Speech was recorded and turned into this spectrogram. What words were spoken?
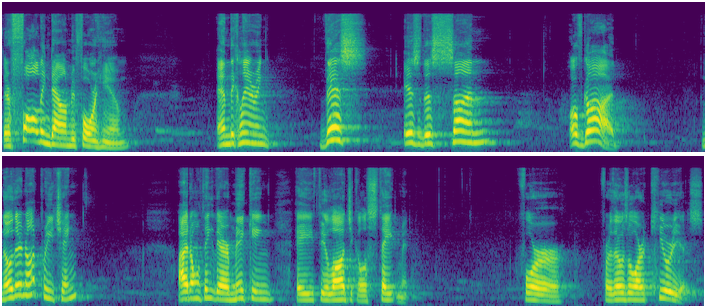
They're falling down before him and declaring, This is the Son of God. No, they're not preaching. I don't think they're making a theological statement for, for those who are curious.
